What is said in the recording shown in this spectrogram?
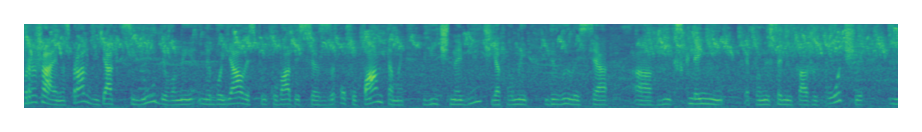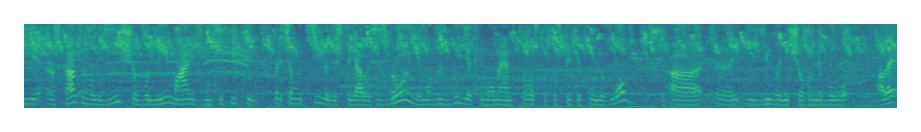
вражає насправді, як ці люди вони не боялись спілкуватися з окупантами віч на віч, як вони дивилися. В їх скляні, як вони самі кажуть, очі, і розказували їм, що вони мають звідси піти. При цьому ці люди стояли зі зброєю, могли в будь-який момент просто пустити кулю в лоб, е, і їм би нічого не було. Але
